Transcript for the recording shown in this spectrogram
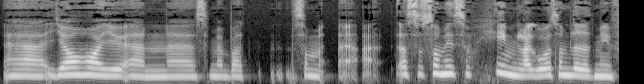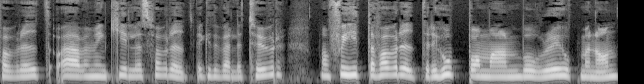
Eh, jag har ju en eh, som, jag bara, som, eh, alltså som är så himla god, som blivit min favorit och även min killes favorit, vilket är väldigt tur. Man får hitta favoriter ihop om man bor ihop med någon.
